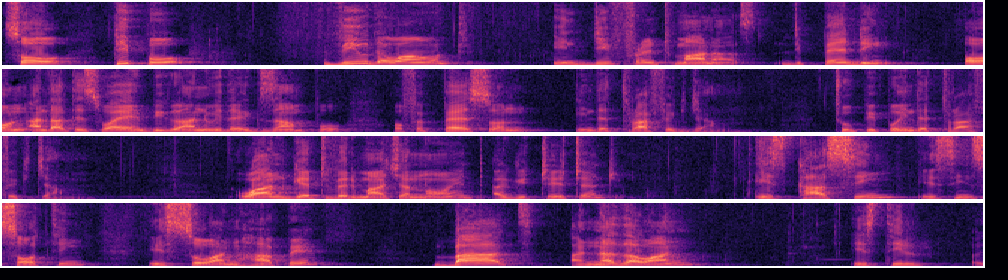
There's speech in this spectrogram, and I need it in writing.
So people view the world in different manners depending on, and that is why I began with the example of a person in the traffic jam. Two people in the traffic jam. One get very much annoyed, agitated, is cursing, is insulting, is so unhappy, but another one is still uh,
